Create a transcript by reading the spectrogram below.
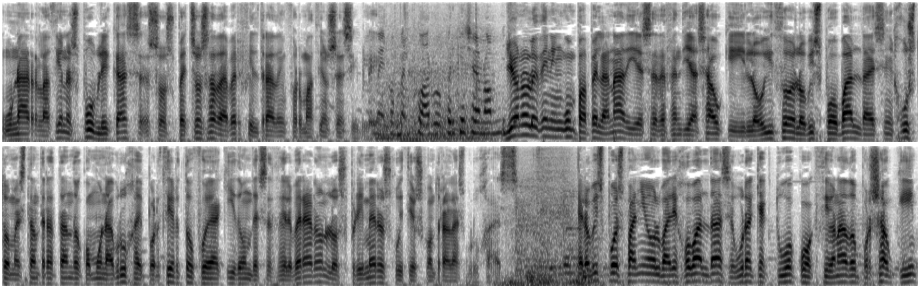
unas relaciones públicas sospechosa de haber filtrado información sensible. Yo no le di ningún papel a nadie, se defendía Shauki. Lo hizo el obispo Balda, es injusto, me están tratando como una bruja y por cierto fue aquí donde se celebraron los primeros juicios contra las brujas. El obispo español Vallejo Balda asegura que actuó coaccionado por Shauki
